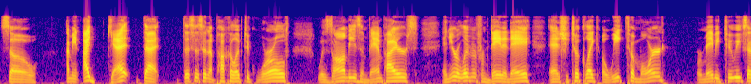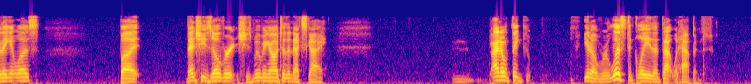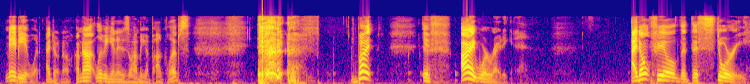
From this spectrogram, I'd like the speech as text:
So, I mean, I get that this is an apocalyptic world with zombies and vampires and you're living from day to day, and she took like a week to mourn, or maybe two weeks, I think it was. But then she's over it, she's moving on to the next guy. I don't think, you know, realistically that that would happen. Maybe it would. I don't know. I'm not living in a zombie apocalypse. but if I were writing it, I don't feel that this story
